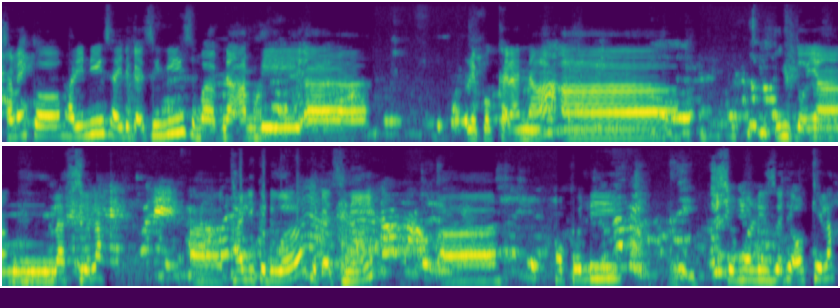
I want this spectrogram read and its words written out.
Assalamualaikum. Hari ni saya dekat sini sebab nak ambil uh, report card anak uh, untuk yang last year lah. Uh, kali kedua dekat sini. Uh, hopefully semua result dia okey lah.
